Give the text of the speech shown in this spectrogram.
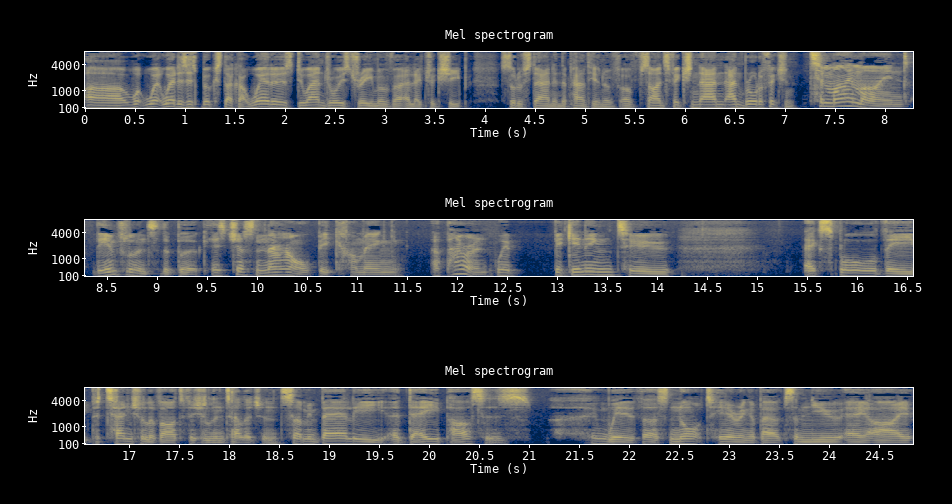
uh, where, where, does this book stack up? Where does Do Androids Dream of uh, Electric Sheep sort of stand in the pantheon of, of, science fiction and, and broader fiction? To my mind, the influence of the book is just now becoming apparent. We're beginning to explore the potential of artificial intelligence. I mean, barely a day passes with us not hearing about some new AI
